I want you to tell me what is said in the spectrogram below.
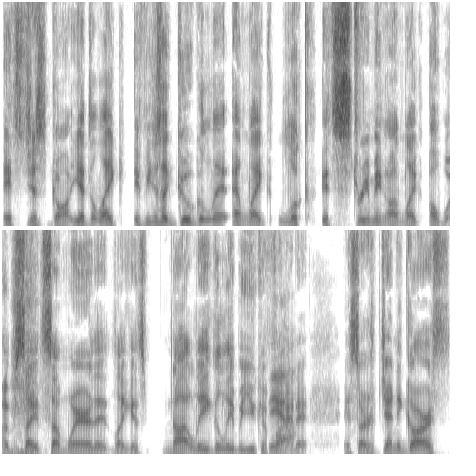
it's just gone. You have to like, if you just like Google it and like look, it's streaming on like a website somewhere that like it's not legally, but you can Yeah. find it. It stars Jennie Garth.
